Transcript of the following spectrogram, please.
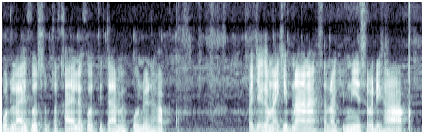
กดไลค์ กด subscribe และกดติดตามให้คุณด้วยนะครับ ไปเจอกันใหม่คลิปหน้านะสำหรับคลิปนี้ สวัสดีครับ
